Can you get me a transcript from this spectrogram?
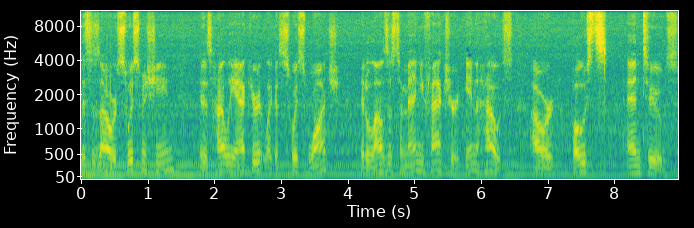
This is our Swiss machine. It is highly accurate like a Swiss watch. It allows us to manufacture in-house our posts and tubes.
